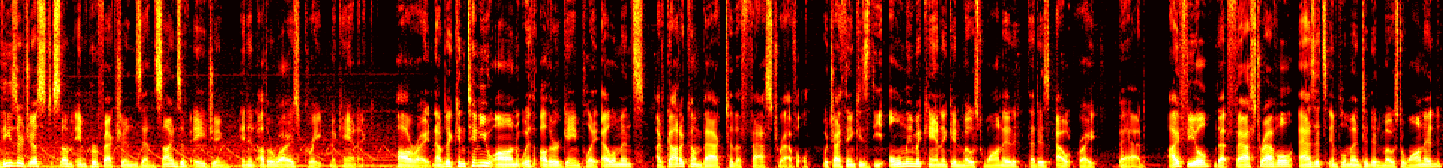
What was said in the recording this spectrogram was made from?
These are just some imperfections and signs of aging in an otherwise great mechanic. Alright, now to continue on with other gameplay elements, I've got to come back to the fast travel, which I think is the only mechanic in Most Wanted that is outright bad. I feel that fast travel, as it's implemented in Most Wanted,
